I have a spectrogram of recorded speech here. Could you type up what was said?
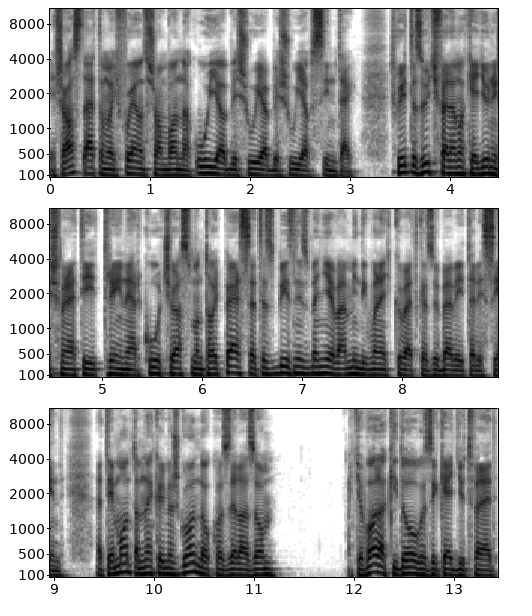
és azt látom, hogy folyamatosan vannak újabb és újabb és újabb szintek. És akkor itt az ügyfelem, aki egy önismereti tréner, coach, azt mondta, hogy persze, hát ez bizniszben nyilván mindig van egy következő bevételi szint. Hát én mondtam neki, hogy most gondolkozz el azon, hogyha valaki dolgozik együtt veled,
